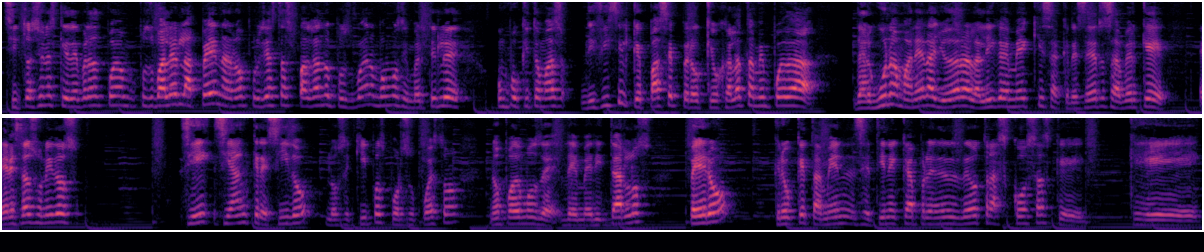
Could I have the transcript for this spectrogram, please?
situaciones que de verdad puedan pues, valer la pena, ¿no? Pues ya estás pagando, pues bueno, vamos a invertirle un poquito más. Difícil que pase, pero que ojalá también pueda de alguna manera ayudar a la Liga MX a crecer, saber que en Estados Unidos sí, sí han crecido los equipos, por supuesto. no podemos de- demeritarlos, pero creo que también se tiene que aprender de otras cosas que, que,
